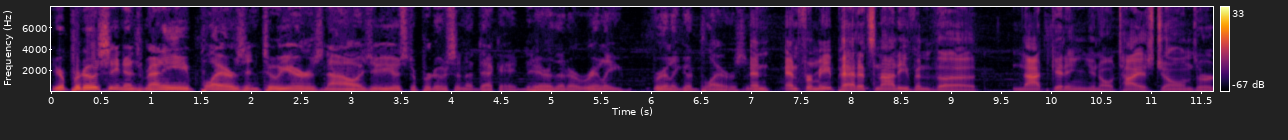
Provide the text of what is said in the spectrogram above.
you're producing as many players in two years now as you used to produce in a decade here that are really really good players. And and for me, Pat, it's not even the not getting you know Tyus Jones or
